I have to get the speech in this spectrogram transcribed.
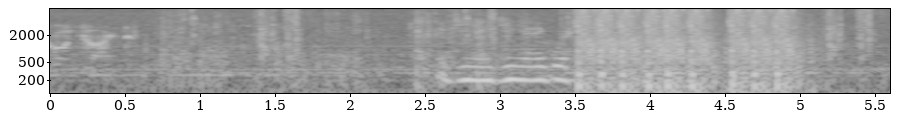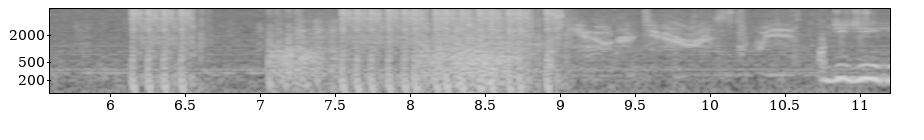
Contact. Един, един, ай го е. GG.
